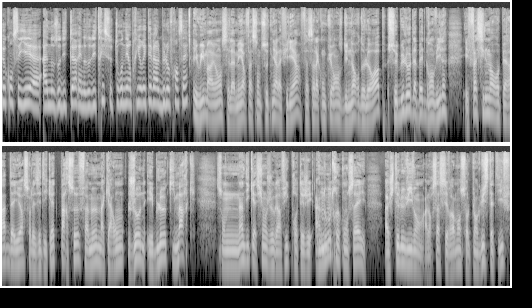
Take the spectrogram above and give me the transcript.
que conseiller euh, à nos auditeurs et nos auditrices se tourner en priorité vers le bulot français? Et oui Marion, c'est la meilleure façon de soutenir la filière face à la concurrence du nord de l'Europe. Ce bulot de la baie de Granville est facilement repérable d'ailleurs sur les étiquettes par ce fameux macaron jaune et bleu qui marque son indication géographique protégée. Un mhm. autre conseil, achetez-le vivant. Alors ça c'est vraiment sur le plan gustatif.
